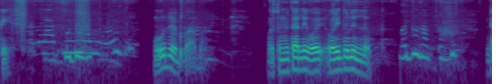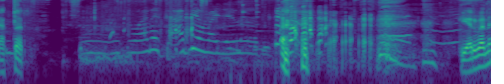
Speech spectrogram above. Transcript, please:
কি আমার আব্বুর নাম মৌদু ওরে বাবা ও তুমি তাহলে ওই ওই দলির লোক? ডাক্তার? কি আর মানে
